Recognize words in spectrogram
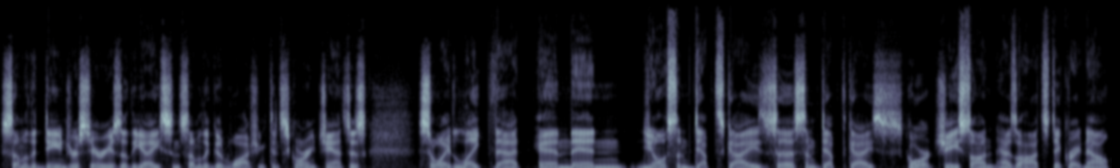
some of the dangerous areas of the ice and some of the good Washington scoring chances. So I like that. And then, you know, some depth guys, uh, some depth guys scored. Chiasson has a hot stick right now.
